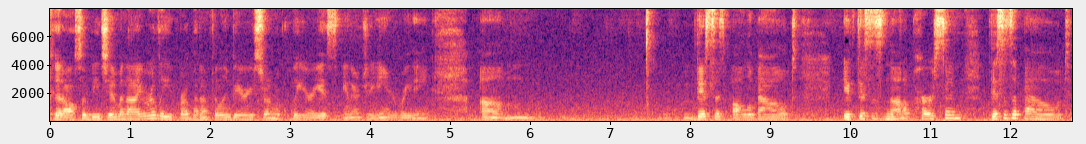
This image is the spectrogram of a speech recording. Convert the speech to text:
could also be Gemini or Libra, but I'm feeling very strong Aquarius energy in your reading. Um, this is all about, if this is not a person, this is about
